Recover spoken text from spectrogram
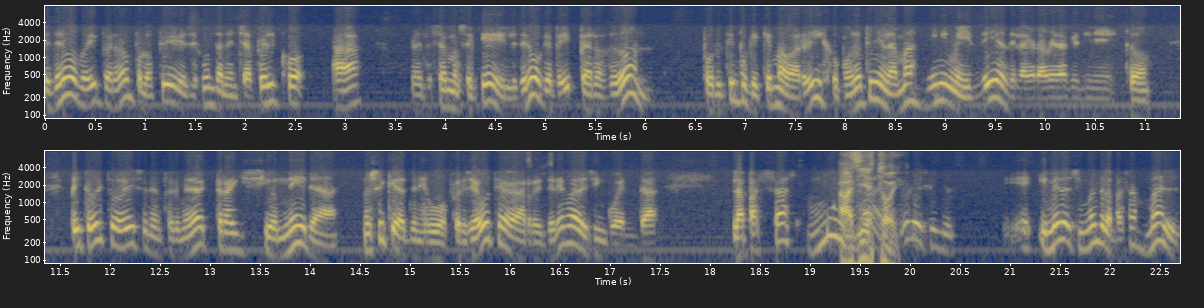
Le tenemos que pedir perdón por los pibes que se juntan en Chapelco a hacer no sé qué, le tenemos que pedir perdón por un tipo que quema barbijo, porque no tiene la más mínima idea de la gravedad que tiene esto. Pero esto es una enfermedad traicionera. No sé qué edad tenés vos, pero si a vos te agarre y tenés más de 50, la pasás muy Allí estoy. Eh, y menos de 50 la pasás mal.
